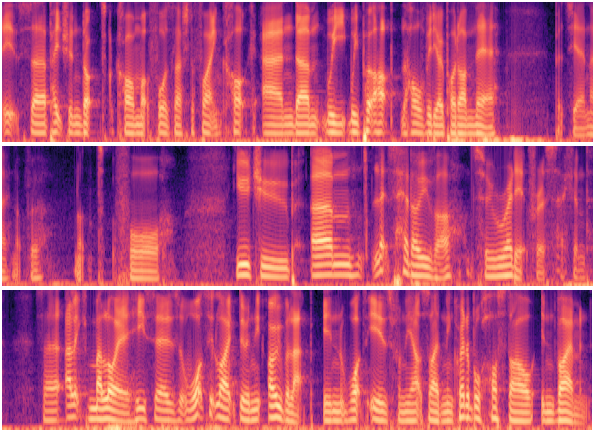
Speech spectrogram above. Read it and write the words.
It's uh, patreon.com forward slash the fighting cock, and um, we we put up the whole video pod on there. But yeah, no, not for not for YouTube. Um, let's head over to Reddit for a second. So Alec Malloy, he says, "What's it like doing the overlap in what is from the outside an incredible hostile environment?"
